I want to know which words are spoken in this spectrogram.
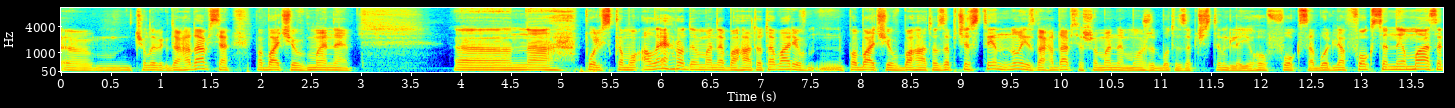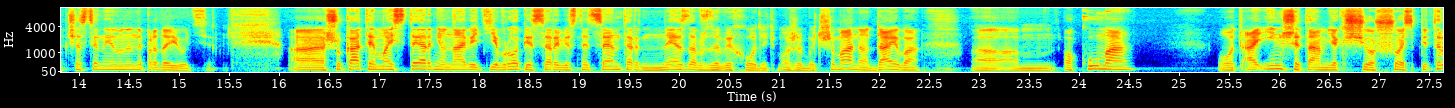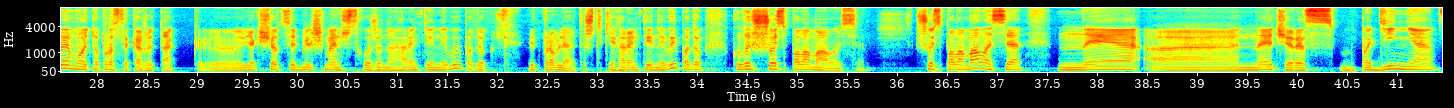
чоловік догадався, побачив в мене на польському Allegro, де в мене багато товарів, побачив багато запчастин. Ну і здогадався, що в мене може бути запчастин для його Фокса, бо для Фокса нема запчастин, і вони не продаються. Шукати майстерню навіть в Європі сервісний центр не завжди виходить. Може бути Daiwa, ем, Okuma. От, а інші там, якщо щось підтримують, то просто кажуть, так, е, якщо це більш-менш схоже на гарантійний випадок, відправляйте. Що таке гарантійний випадок, коли щось поламалося. Щось поламалося не, не через падіння,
